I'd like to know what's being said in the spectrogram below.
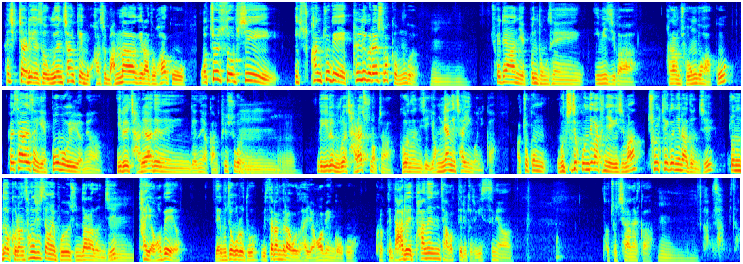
회식 자리에서 우연찮게 뭐 가서 만나기라도 하고 어쩔 수 없이 익숙한 쪽에 클릭을 할 수밖에 없는 거예요. 음. 최대한 예쁜 동생 이미지가 가장 좋은 것 같고 회사에서 예뻐 보이려면 일을 잘해야 되는 게는 약간 필수거든요. 음, 음. 근데 일을 우리가 잘할 수는 없잖아. 그거는 이제 역량의 차이인 거니까. 아, 조금 이건 진짜 꼰대 같은 얘기지만 출퇴근이라든지 좀 더 그런 성실성을 보여준다라든지 음. 다 영업이에요. 내부적으로도 윗사람들하고도 다 영업인 거고 그렇게 나를 파는 작업들이 계속 있으면 더 좋지 않을까. 음, 감사합니다.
